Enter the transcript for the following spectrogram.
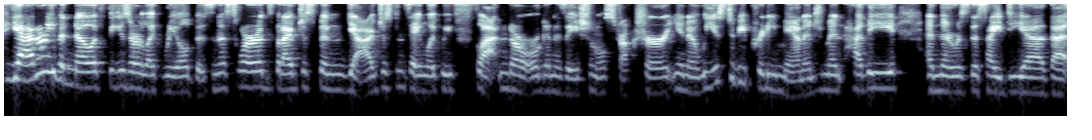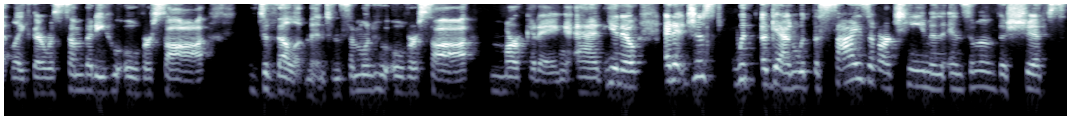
yeah, I don't even know if these are like real business words, but I've just been, yeah, I've just been saying like we've flattened our organizational structure. You know, we used to be pretty management heavy, and there was this idea that like there was somebody who oversaw development and someone who oversaw marketing. And you know and it just with again with the size of our team and, and some of the shifts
